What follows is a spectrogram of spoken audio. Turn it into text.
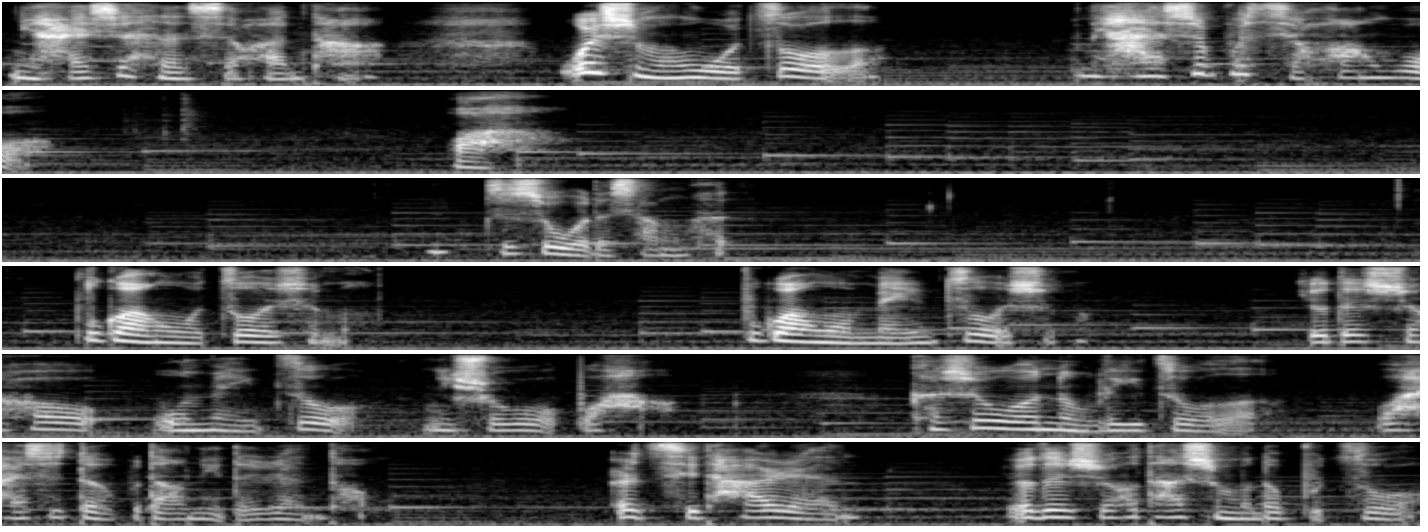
你还是很喜欢他？为什么我做了，你还是不喜欢我？哇！这是我的伤痕。不管我做什么，不管我没做什么，有的时候我没做，你说我不好，可是我努力做了，我还是得不到你的认同。而其他人，有的时候他什么都不做，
